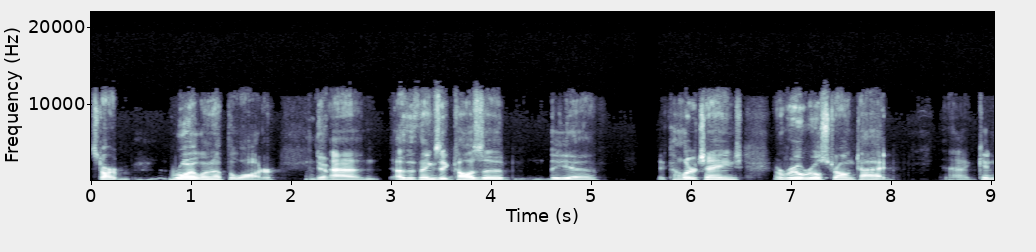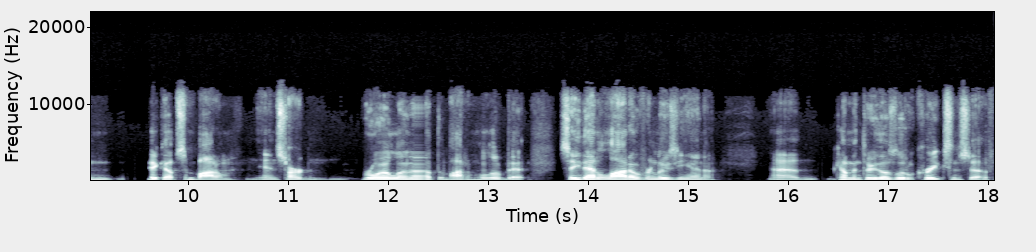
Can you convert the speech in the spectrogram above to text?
start roiling up the water. Yep. Uh, other things that cause the the uh, the color change, a real real strong tide uh, can pick up some bottom and start roiling up the bottom a little bit. See that a lot over in Louisiana, uh, coming through those little creeks and stuff.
